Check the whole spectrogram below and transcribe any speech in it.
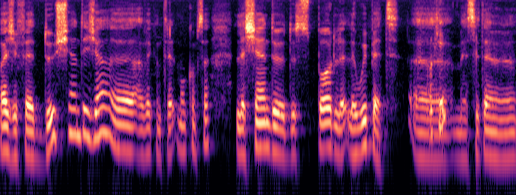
ouais, j'ai fait deux chiens déjà euh, avec un traitement comme ça. Les chiens de, de sport, le, le whippet. Euh. Mais c'était un,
